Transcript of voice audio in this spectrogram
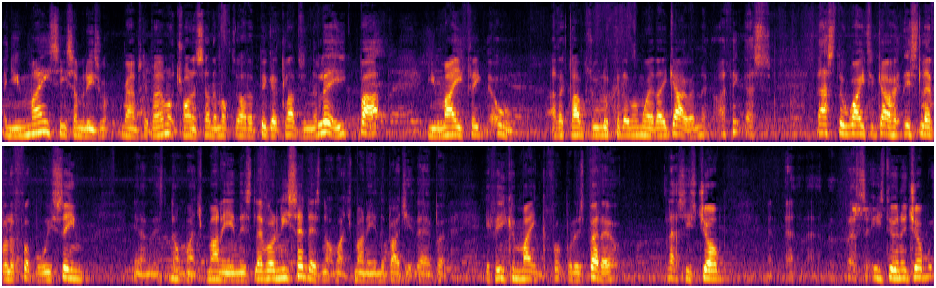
and you may see some of these Ramsgate, I'm not trying to sell them off to other bigger clubs in the league, but you may think, oh, other clubs will look at them and where they go, and I think that's that's the way to go at this level of football. We've seen, you know, there's not much money in this level, and he said there's not much money in the budget there. But if he can make footballers better, that's his job. That's, he's doing a job.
